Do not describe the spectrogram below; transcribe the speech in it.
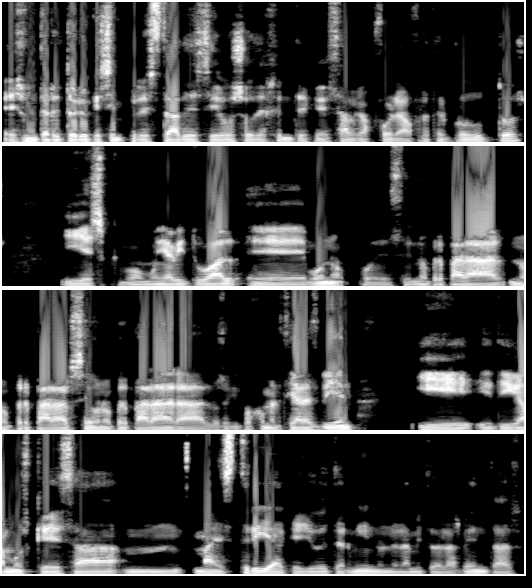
es un territorio que siempre está deseoso de gente que salga fuera a ofrecer productos y es como muy habitual, eh, bueno, pues no preparar, no prepararse o no preparar a los equipos comerciales bien y, digamos que esa mm, maestría que yo determino en el ámbito de las ventas,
